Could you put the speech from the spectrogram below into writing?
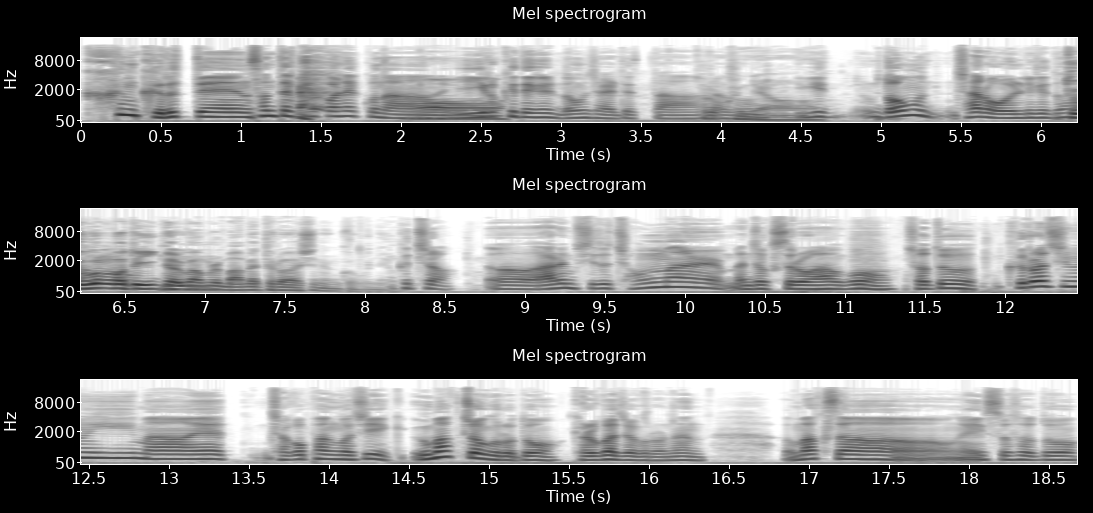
큰 그릇된 선택을 할 뻔했구나 어. 이렇게 되길 너무 잘 됐다 그렇군요. 이게 너무 잘 어울리기도 두 하고 분 모두 이 결과물을 마음에 들어 하시는 거군요. 그쵸 어 RM 씨도 정말 만족스러워하고 저도 그러지마에 작업한 것이 음악적으로도 결과적으로는 음악성에 있어서도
